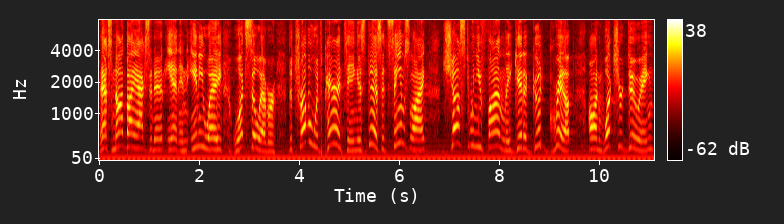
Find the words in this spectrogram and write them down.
That's not by accident in, in any way whatsoever. The trouble with parenting is this it seems like just when you finally get a good grip on what you're doing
